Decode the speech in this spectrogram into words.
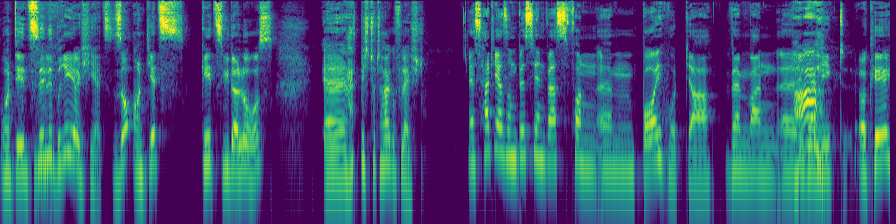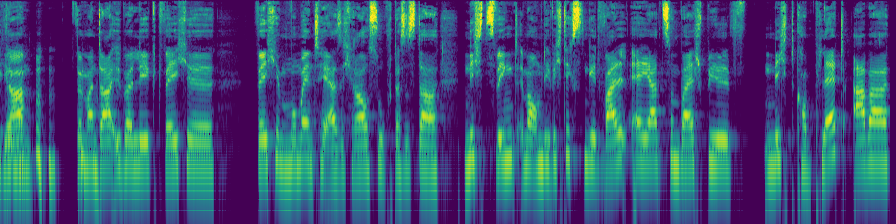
und den zelebriere ich jetzt. So, und jetzt geht's wieder los. Äh, hat mich total geflasht. Es hat ja so ein bisschen was von ähm, Boyhood, ja, wenn man äh, ah, überlegt. Okay, ja. Wenn man, wenn man da überlegt, welche welche Momente er sich raussucht, dass es da nicht zwingend immer um die wichtigsten geht, weil er ja zum Beispiel nicht komplett, aber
